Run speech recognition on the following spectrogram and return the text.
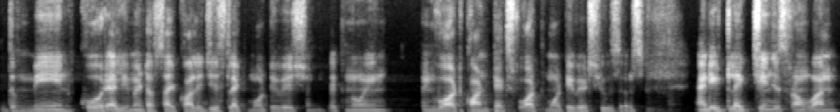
the main core element of psychology is like motivation like knowing in what context what motivates users. And it like changes from one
